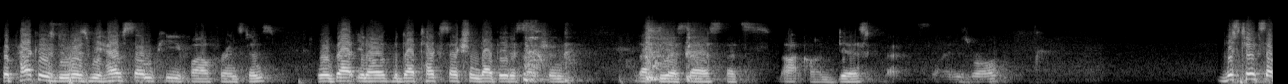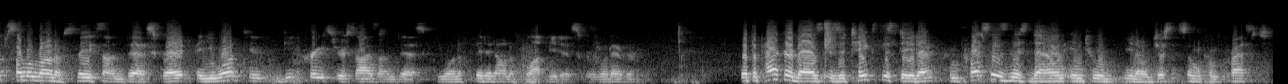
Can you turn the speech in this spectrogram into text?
What Packers do is we have some PE file, for instance. We've got, you know, the .text section, .data section, .bss. That's not on disk. That slide is wrong. This takes up some amount of space on disk, right? And you want to decrease your size on disk. You want to fit it on a floppy disk or whatever. What the Packer does is it takes this data, compresses this down into, a, you know, just some compressed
